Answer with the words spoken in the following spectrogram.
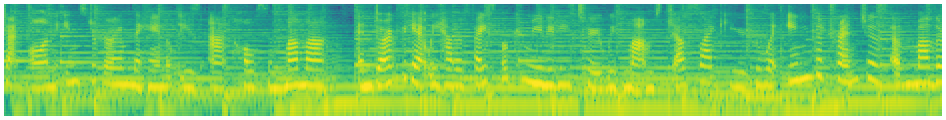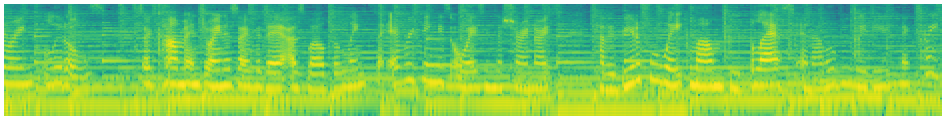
chat on Instagram. The handle is at Wholesome Mama. And don't forget, we have a Facebook community too with mums just like you who are in the trenches of mothering littles. So come and join us over there as well. The link for everything is always in the show notes. Have a beautiful week, mum. Be blessed, and I will be with you next week.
